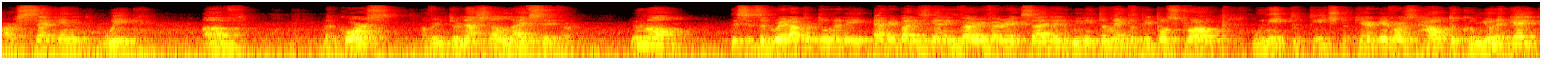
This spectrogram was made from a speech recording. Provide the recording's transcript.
our second week of the course of International Lifesaver. You know, this is a great opportunity. Everybody's getting very, very excited. We need to make the people strong. We need to teach the caregivers how to communicate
